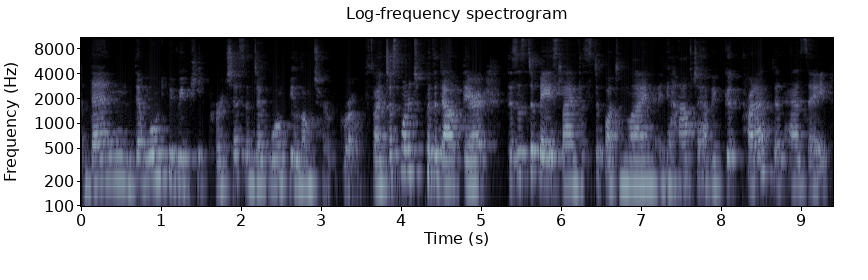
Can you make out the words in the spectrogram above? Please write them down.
then there won't be repeat purchase and there won't be long term growth. So I just wanted to put it out there. This is the baseline, this is the bottom line. You have to have a good product that has a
